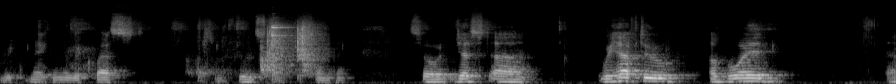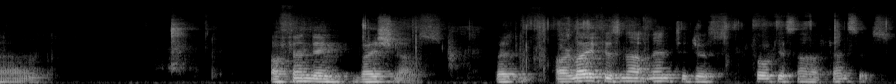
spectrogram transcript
re- making a request for some food stuff or something. So just, uh, we have to avoid uh, offending Vaishnavas. But our life is not meant to just focus on offenses.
